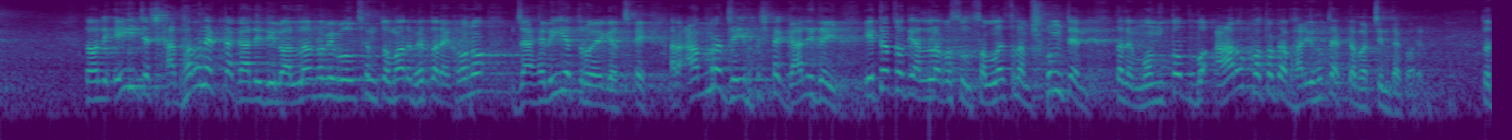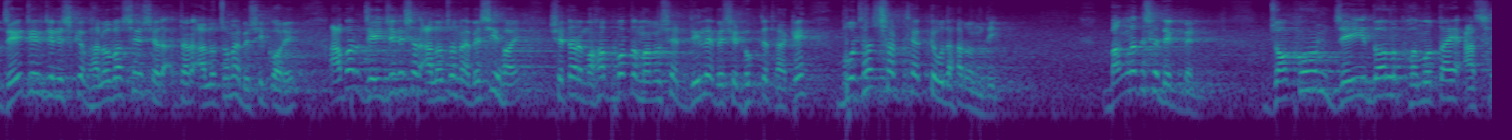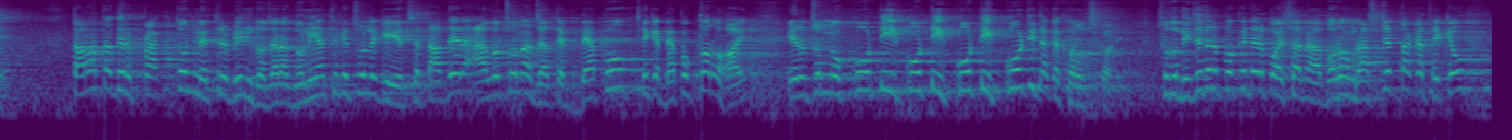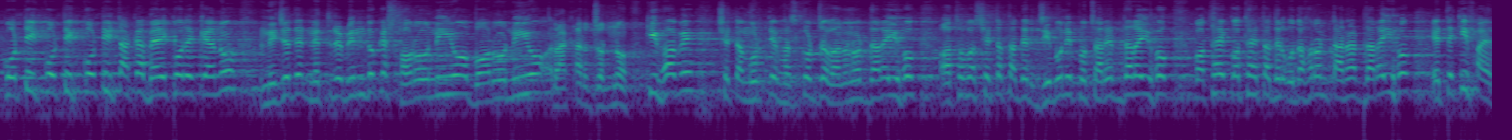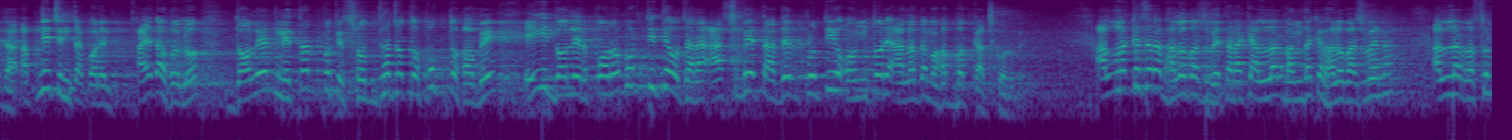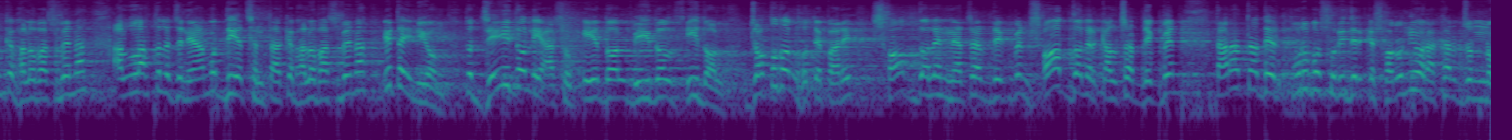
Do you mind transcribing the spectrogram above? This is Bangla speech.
তাহলে এই যে সাধারণ একটা গালি দিল, আল্লাহ নবী বলছেন, তোমার ভেতর এখনও জাহেলিয়ত রয়ে গেছে। আর আমরা যেই ভাষায় গালি দেই, এটা যদি আল্লাহ রসুল সাল্লাহ সাল্লাম শুনতেন, তাহলে মন্তব্য আরও কতটা ভারী হতো একটাবার চিন্তা করেন। তো যে যে জিনিসকে ভালোবাসে, সে তার আলোচনা বেশি করে। আবার যেই জিনিসের আলোচনা বেশি হয় সেটার মহাব্বত মানুষের দিলে বেশি ঢুকতে থাকে। বোঝার স্বার্থে একটা উদাহরণ দিই। বাংলাদেশে দেখবেন, যখন যেই দল ক্ষমতায় আসে, তারা তাদের প্রাক্তন নেতৃবৃন্দ যারা দুনিয়া থেকে চলে গিয়েছে, তাদের আলোচনা যাতে ব্যাপক থেকে ব্যাপকতর হয়, এর জন্য কোটি কোটি কোটি কোটি টাকা খরচ করে। শুধু নিজেদের পকেটের পয়সা না, বরং রাষ্ট্রের টাকা থেকেও কোটি কোটি কোটি টাকা ব্যয় করে কেন? নিজেদের নেতৃবৃন্দকে স্মরণীয়, বরণীয় রাখার জন্য। কীভাবে? সেটা মূর্তি ভাস্কর্য বানানোর দ্বারাই হোক, অথবা সেটা তাদের জীবনী প্রচারের দ্বারাই হোক, কথায় কথায় তাদের উদাহরণ টানার দ্বারাই হোক, এতে কি ফায়দা? আপনি চিন্তা করেন, ফায়দা হলো দলের নেতার প্রতি শ্রদ্ধা যত পোক্ত হবে, এই দলের পরবর্তীতেও যারা আসবে, তাদের প্রতি অন্তরে আলাদা মহাব্বত কাজ করবে। আল্লাহকে যারা ভালোবাসবে তারা কি আল্লাহর বান্দাকে ভালোবাসবে না? আল্লাহর রসুলকে ভালোবাসবে না, আল্লাহ তালা যে নিয়ামত দিয়েছেন তাকে ভালোবাসবে না, এটাই নিয়ম। তো যেই দলই আসুক, এ দল, বি দল, সি দল, যত দল হতে পারে, সব দলের নেচার দেখবেন, সব দলের কালচার দেখবেন, তারা তাদের পূর্বসূরিদেরকে স্মরণীয় রাখার জন্য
